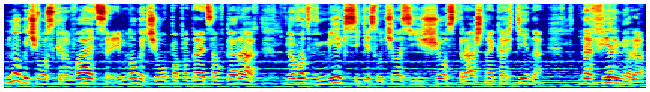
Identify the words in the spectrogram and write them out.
Много чего скрывается и много чего попадается в горах. Но вот в Мексике случилась еще страшная картина. На фермера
